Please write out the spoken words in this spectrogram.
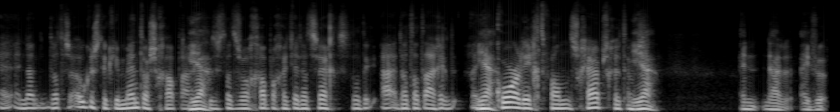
en, en dat, dat is ook een stukje mentorschap eigenlijk. Ja. Dus dat is wel grappig dat je dat zegt, dat ik, ah, dat, dat eigenlijk in Ja. de core ligt van scherpschutters. ja. En nou, even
